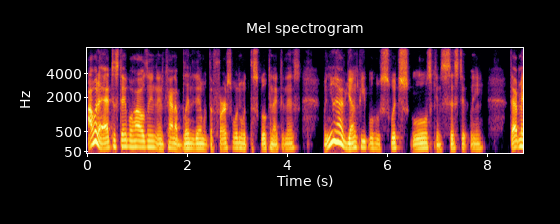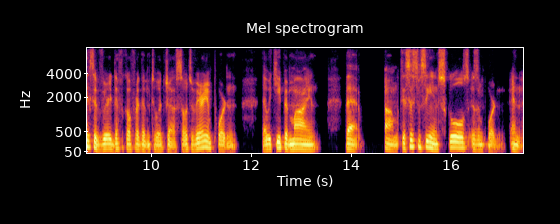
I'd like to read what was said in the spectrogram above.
I would add to stable housing and kind of blend it in with the first one with the school connectedness. When you have young people who switch schools consistently, that makes it very difficult for them to adjust. So it's very important that we keep in mind that um, consistency in schools is important. And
